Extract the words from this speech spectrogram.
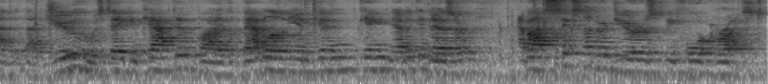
a, a Jew who was taken captive by the Babylonian king, king Nebuchadnezzar about 600 years before Christ.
